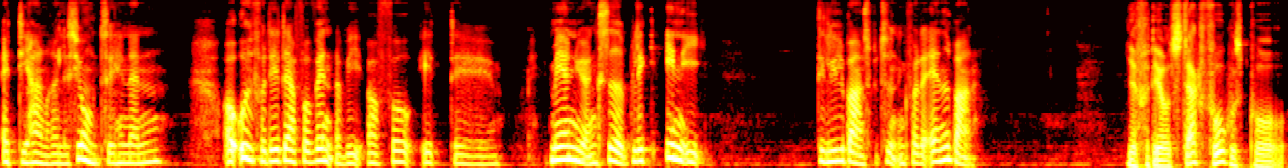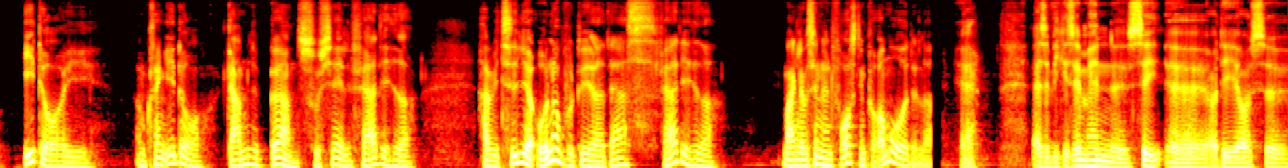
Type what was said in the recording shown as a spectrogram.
at de har en relation til hinanden. Og ud fra det der forventer vi at få et øh, mere nuanceret blik ind i det lille barns betydning for det andet barn. Ja, for det er jo et stærkt fokus på etårige, omkring et år gamle børns sociale færdigheder. Har vi tidligere undervurderet deres færdigheder? Mangler vi simpelthen forskning på området, eller? Ja, altså vi kan simpelthen øh, se, øh, og det er også, øh,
